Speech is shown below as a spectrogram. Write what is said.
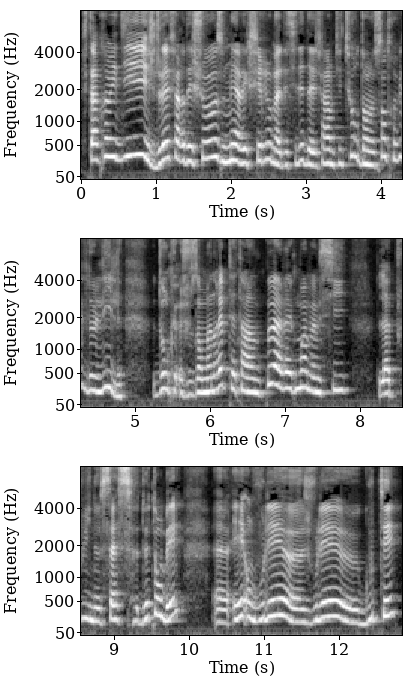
Cet après-midi, je devais faire des choses, mais avec chérie, on a décidé d'aller faire un petit tour dans le centre-ville de Lille. Donc, je vous emmènerai peut-être un peu avec moi, même si la pluie ne cesse de tomber. Euh, et on voulait, euh, je voulais euh, goûter.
